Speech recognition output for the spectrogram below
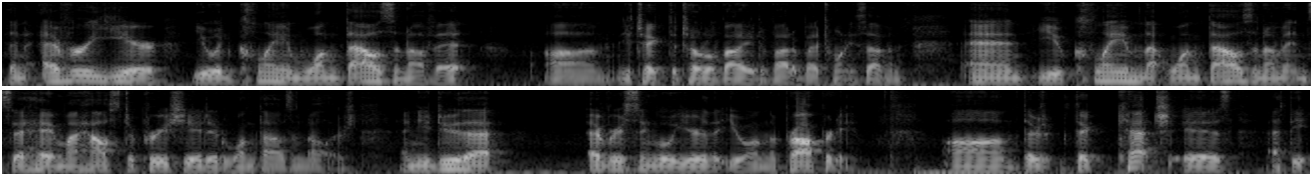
then every year you would claim 1,000 of it um, you take the total value divided by 27 and you claim that 1000 of it and say hey my house depreciated $1000 and you do that every single year that you own the property. Um, the catch is at the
